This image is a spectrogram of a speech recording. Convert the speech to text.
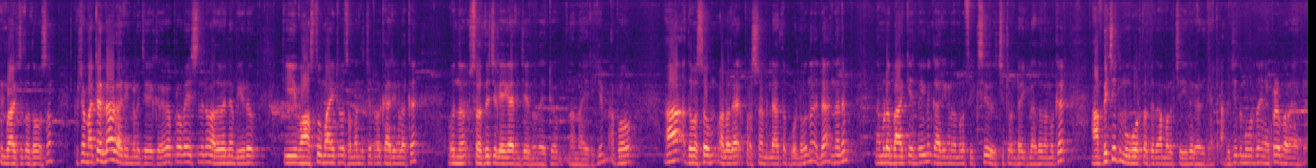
തിങ്കളാഴ്ചത്തെ ദിവസം. പക്ഷേ മറ്റെല്ലാ കാര്യങ്ങളും ചെയ്യുക ഗൃഹപ്രവേശത്തിനും അതുതന്നെ വീട് ഈ വാസ്തുവുമായിട്ടുള്ള സംബന്ധിച്ചിട്ടുള്ള കാര്യങ്ങളൊക്കെ ഒന്ന് ശ്രദ്ധിച്ച് കൈകാര്യം ചെയ്യുന്നത് ഏറ്റവും നന്നായിരിക്കും. അപ്പോൾ ആ ദിവസവും വളരെ പ്രശ്നമില്ലാത്ത കൊണ്ടുവന്നില്ല എന്നാലും നമ്മൾ ബാക്കി എന്തെങ്കിലും കാര്യങ്ങൾ നമ്മൾ ഫിക്സ് ചെയ്ത് വെച്ചിട്ടുണ്ടെങ്കിൽ അത് നമുക്ക് അഭിജിത് മുഹൂർത്തത്തിൽ നമ്മൾ ചെയ്ത് കഴിഞ്ഞാൽ അഭിജിത് മുഹൂർത്തം ഞാൻ എപ്പോഴും പറയാറുണ്ട്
